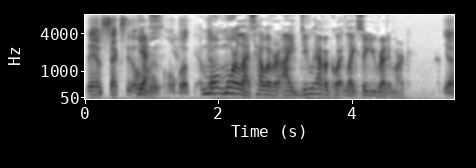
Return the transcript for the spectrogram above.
they have sex through the whole Yes. mo- whole book. more, more or less. However, I do have a que- like. So you read it, Mark? Yeah.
